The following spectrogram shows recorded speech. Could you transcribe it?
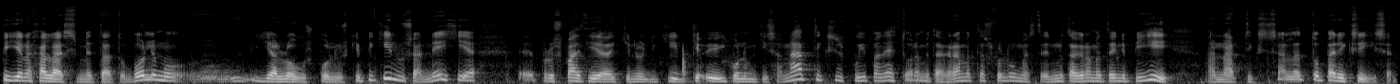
πήγε να χαλάσει μετά τον πόλεμο για λόγους πολλούς και ποικίλους, ανέχεια, ε, προσπάθεια κοινωνική και οικονομικής ανάπτυξης που είπαν ε, τώρα με τα γράμματα ασχολούμαστε, ενώ τα γράμματα είναι πηγή ανάπτυξης, αλλά το παρεξήγησαν.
